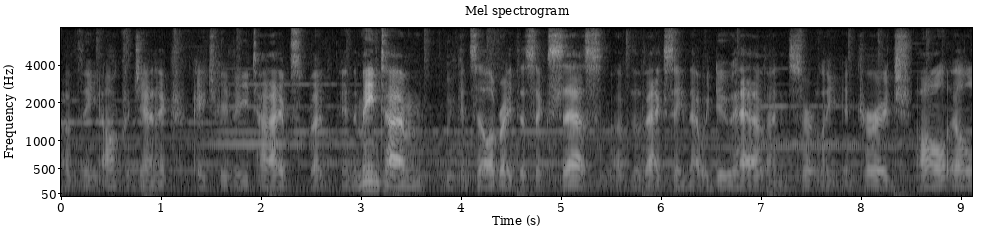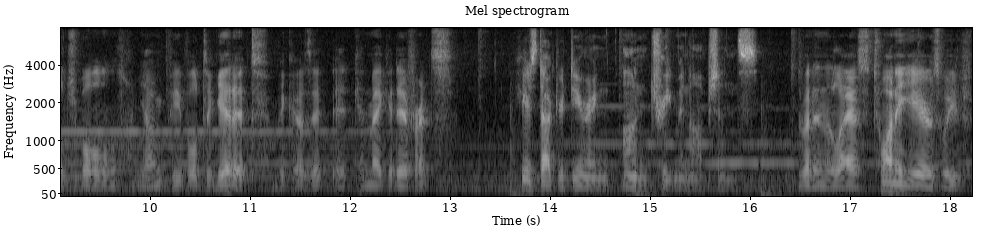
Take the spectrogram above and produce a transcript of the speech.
of the oncogenic HPV types. But in the meantime, we can celebrate the success of the vaccine that we do have and certainly encourage all eligible young people to get it because it, it can make a difference. Here's Dr. Deering on treatment options. But in the last 20 years, we've,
